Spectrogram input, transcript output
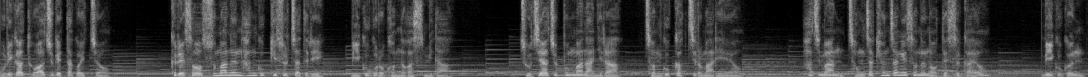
우리가 도와주겠다고 했죠. 그래서 수많은 한국 기술자들이 미국으로 건너갔습니다. 조지아주뿐만 아니라 전국 각지로 말이에요. 하지만 정작 현장에서는 어땠을까요? 미국은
